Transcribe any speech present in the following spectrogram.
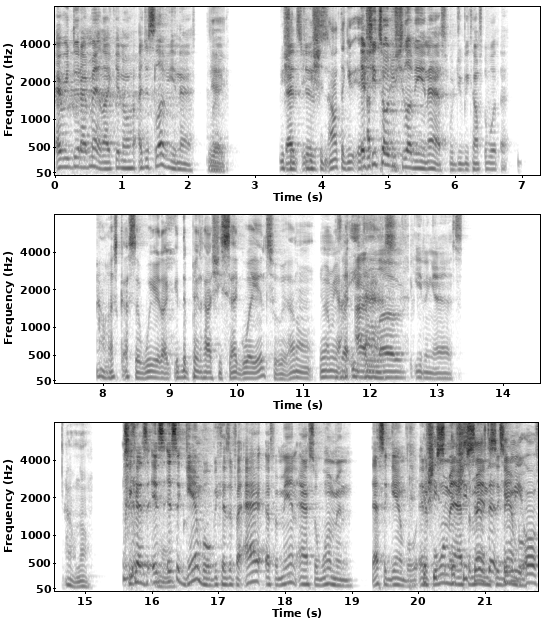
every dude I met, like you know, I just love you in ass. Yeah. Like, you that's should. You should. I don't think you. if I- she told you she loved you in ass, would you be comfortable with that? Oh, that's that's a weird. Like it depends how she segue into it. I don't. You know what I mean? It's I, like, eat I ass. love eating ass I don't know. because it's it's a gamble. Because if a a- if a man asks a woman, that's a gamble, and if, she a woman if asks a man, says it's a gamble. off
